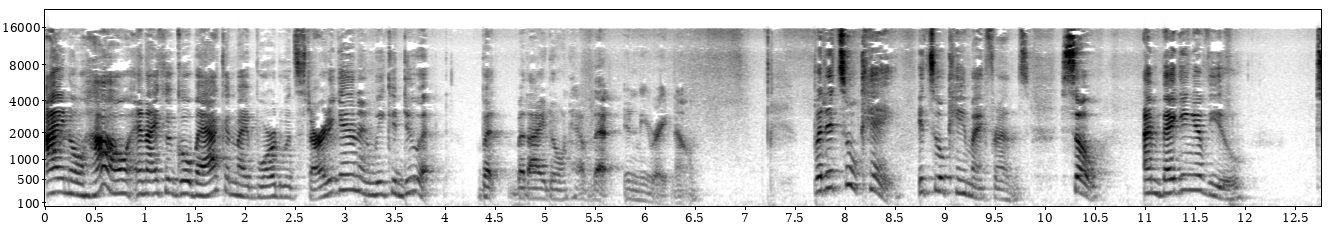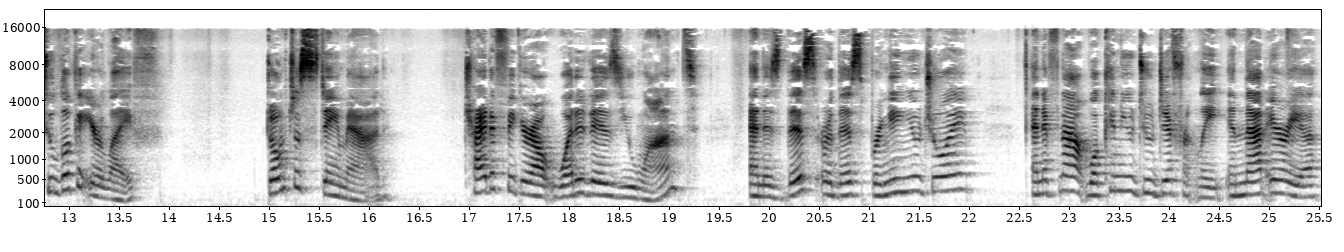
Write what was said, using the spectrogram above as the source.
I know how and I could go back and my board would start again and we could do it. But but I don't have that in me right now. But it's okay. It's okay, my friends. So, I'm begging of you to look at your life. Don't just stay mad. Try to figure out what it is you want and is this or this bringing you joy? And if not, what can you do differently in that area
